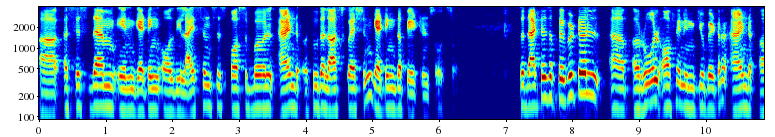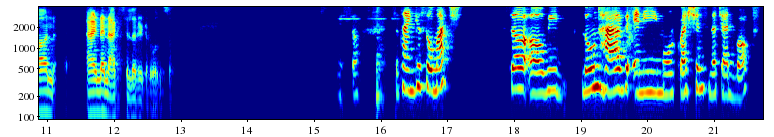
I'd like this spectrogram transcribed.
assist them in getting all the licenses possible, and to the last question, getting the patents also. So that is a pivotal uh, a role of an incubator and an and an accelerator also. Yes, sir. So thank you so much. So uh, we don't have any more questions in the chat box.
